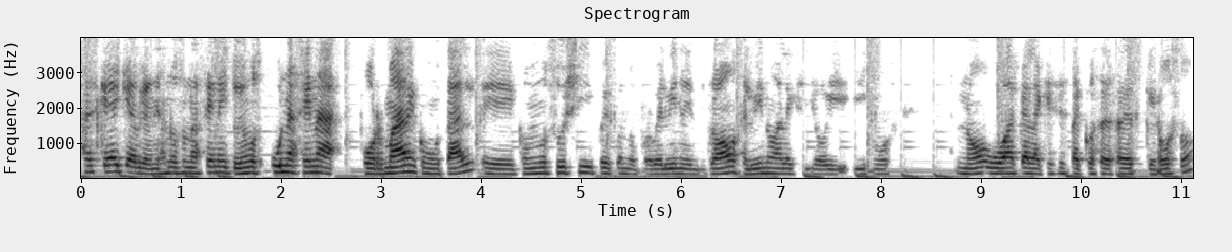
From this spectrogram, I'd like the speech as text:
¿sabes qué? Hay que organizarnos una cena y tuvimos una cena formal como tal. Eh, comimos sushi, fue cuando probé el vino y probamos el vino, Alex y yo, y, dijimos, no, guacala, que es esta cosa de sabe asqueroso.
